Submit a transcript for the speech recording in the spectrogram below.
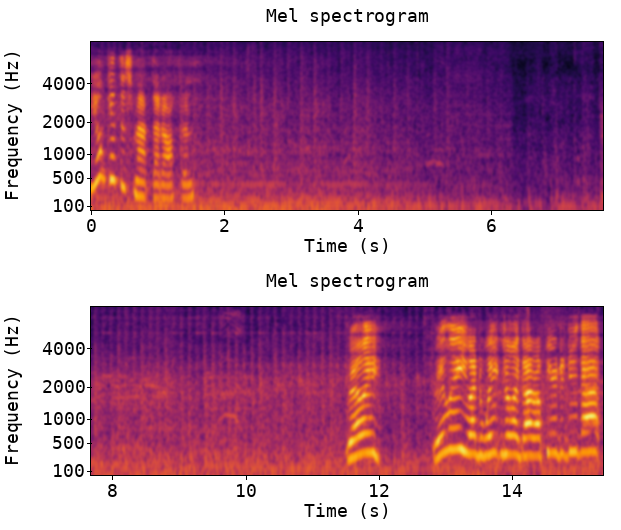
You don't get this map that often. Really? Really? You had to wait until I got up here to do that?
